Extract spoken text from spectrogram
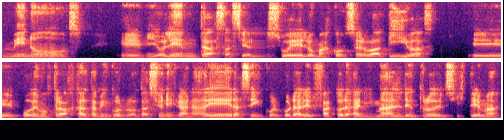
menos eh, violentas hacia el suelo, más conservativas. Eh, podemos trabajar también con rotaciones ganaderas e incorporar el factor animal dentro del sistema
